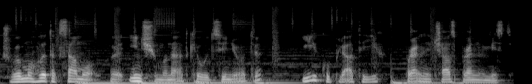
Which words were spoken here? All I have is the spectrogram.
щоб ви могли так само е, інші монетки оцінювати і купляти їх в правильний час, в правильному місці.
